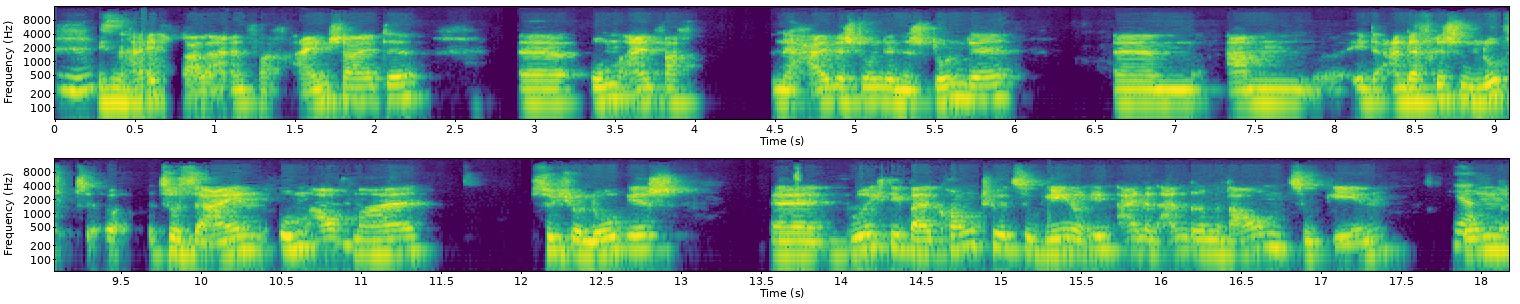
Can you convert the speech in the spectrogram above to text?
mhm. diesen Heizstrahler einfach einschalte, äh, um einfach eine halbe Stunde, eine Stunde ähm, am, in, an der frischen Luft äh, zu sein, um auch mal psychologisch äh, durch die Balkontür zu gehen und in einen anderen Raum zu gehen, ja. um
